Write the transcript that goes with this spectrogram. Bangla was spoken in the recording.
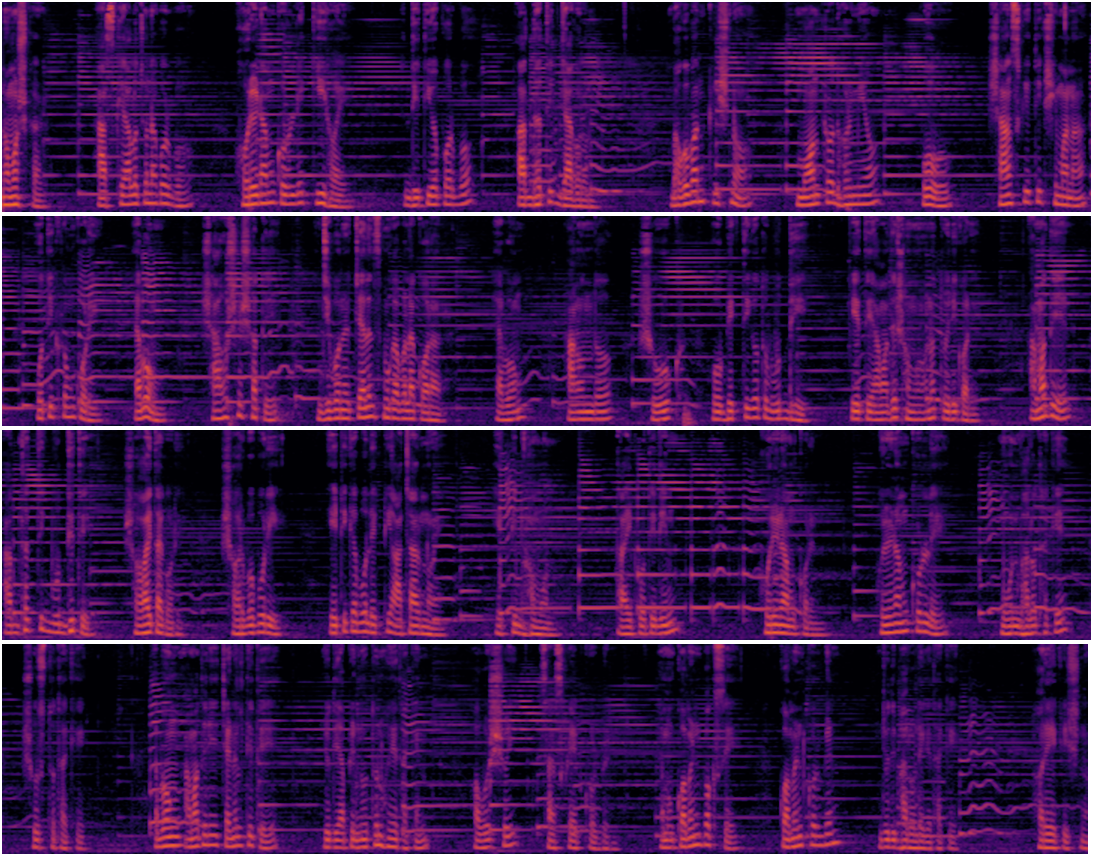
নমস্কার। আজকে আলোচনা করব হরিনাম করলে কি হয়? দ্বিতীয় পর্ব, আধ্যাত্মিক জাগরণ। ভগবান কৃষ্ণ মন্ত্র ধর্মীয় ও সাংস্কৃতিক সীমানা অতিক্রম করে এবং সাহসের সাথে জীবনের চ্যালেঞ্জ মোকাবেলা করার এবং আনন্দ, সুখ ও ব্যক্তিগত বুদ্ধি পেতে আমাদের সম্ভাবনা তৈরি করে। আমাদের আধ্যাত্মিক বুদ্ধিতে সহায়তা করে। সর্বোপরি এটি কেবল একটি আচার নয়, একটি ভ্রমণ। তাই প্রতিদিন হরিনাম করেন। হরিনাম করলে মন ভালো থাকে, সুস্থ থাকে। এবং আমাদের এই চ্যানেলটিতে যদি আপনি নতুন হয়ে থাকেন, অবশ্যই সাবস্ক্রাইব করবেন এবং কমেন্ট বক্সে কমেন্ট করবেন যদি ভালো লেগে থাকে। হরে কৃষ্ণ।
